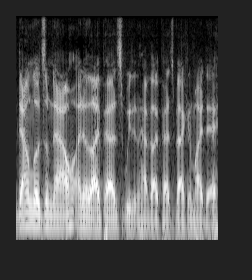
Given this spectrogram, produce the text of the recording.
downloads them now i know the ipads we didn't have the ipads back in my day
